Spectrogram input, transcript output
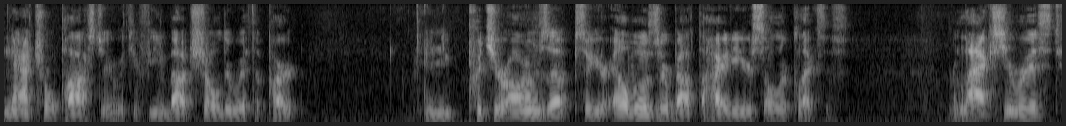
natural posture with your feet about shoulder width apart and you put your arms up so your elbows are about the height of your solar plexus relax your wrist.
